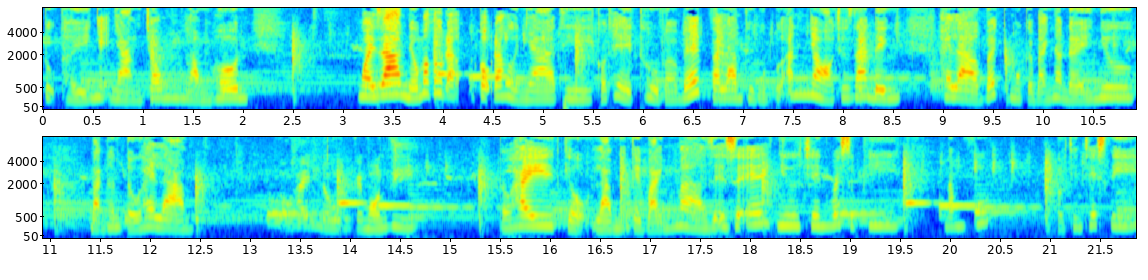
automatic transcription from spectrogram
tự thấy nhẹ nhàng trong lòng hơn. Ngoài ra nếu mà các đã, cậu đang ở nhà thì có thể thử vào bếp và làm thử một bữa ăn nhỏ cho gia đình Hay là bake một cái bánh nào đấy như bản thân tớ hay làm. Cậu hay nấu cái món gì? Tớ hay kiểu làm những cái bánh mà dễ dễ như trên recipe 5 phút ở trên Tasty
